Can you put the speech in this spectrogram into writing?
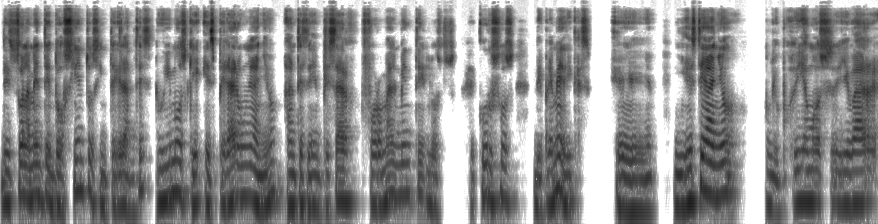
de solamente 200 integrantes, tuvimos que esperar un año antes de empezar formalmente los cursos de premédicas. Eh, y este año lo podíamos llevar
